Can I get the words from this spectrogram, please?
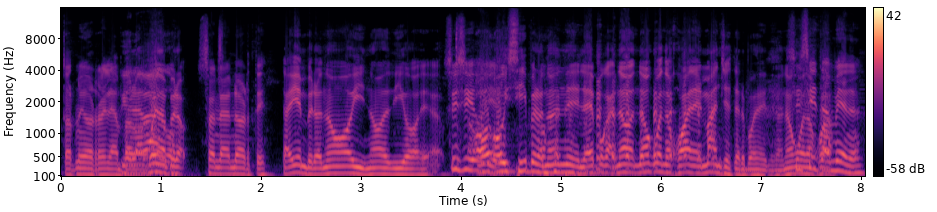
torneos relámpagos. Bueno, pero Zona norte. está bien, pero no hoy, no digo. eh, Sí, sí, hoy, hoy. hoy sí, pero no en la época. No, no cuando jugaba en el Manchester, ponele. No sí, cuando sí, jugaba. también.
